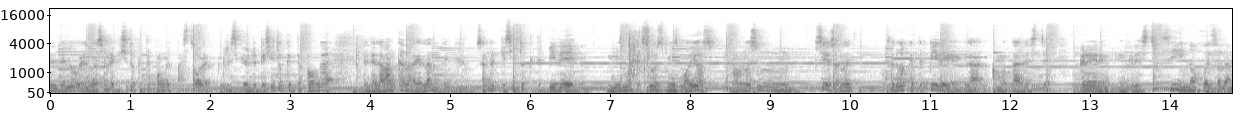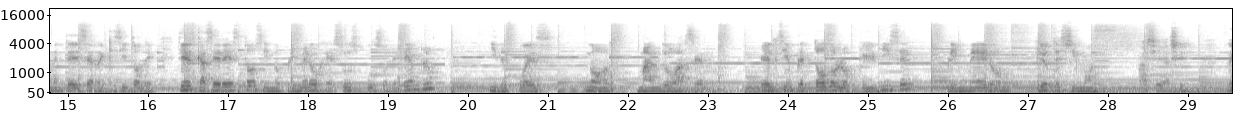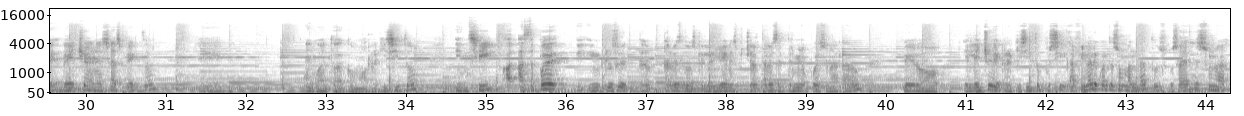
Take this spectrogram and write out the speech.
el, del Uber, no es el requisito que te ponga el pastor, el, requisito que te ponga el de la banca de adelante. O sea, un requisito que te pide mismo Jesús, mismo Dios, ¿no? No es un... Sí, o sea, no es, es lo que te pide la, como tal este, creer en, en, Cristo. Sí, no fue solamente ese requisito de tienes que hacer esto, sino primero Jesús puso el ejemplo y después nos mandó a hacerlo. Él siempre todo lo que dice, primero dio testimonio. Así, así. De, hecho, en ese aspecto, eh, en cuanto a como requisito, en sí, hasta puede, incluso tal, vez los que lo lleguen a escuchar, tal vez el término puede sonar raro, pero el hecho de requisito, pues sí, al final de cuentas son mandatos, o sea, es una...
